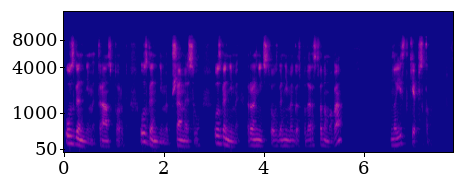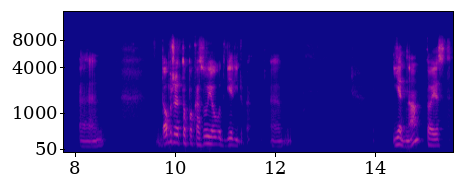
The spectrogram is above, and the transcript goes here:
uwzględnimy transport, uwzględnimy przemysł, uwzględnimy rolnictwo, uwzględnimy gospodarstwa domowe, no jest kiepsko. Dobrze to pokazują dwie liczby. Jedna to jest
